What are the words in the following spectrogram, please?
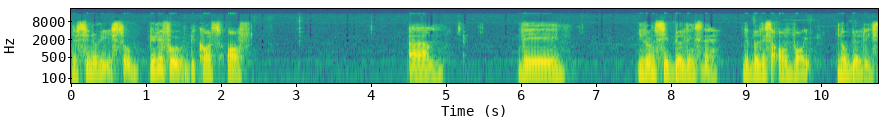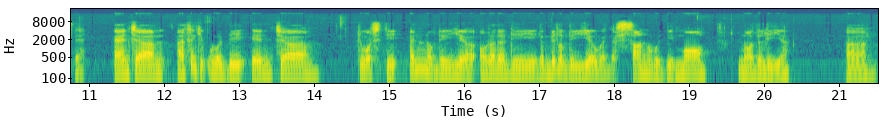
the scenery is so beautiful because of um, the you don't see buildings there. The buildings are all void, no buildings there. And um, I think it will be in um, towards the end of the year, or rather the, the middle of the year, when the sun will be more northerly. Yeah? um,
